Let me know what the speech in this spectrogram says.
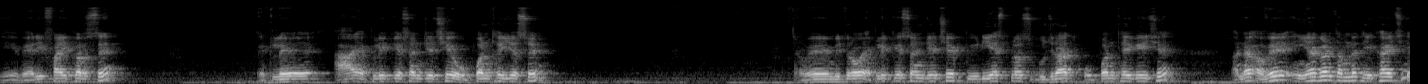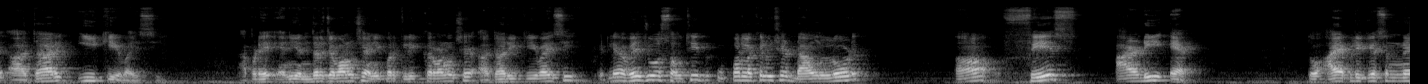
એ વેરીફાઈ કરશે. એટલે આ એપ્લિકેશન જે છે ઓપન થઈ જશે. હવે મિત્રો એપ્લિકેશન જે છે પીડીએસ પ્લસ ગુજરાત ઓપન થઈ ગઈ છે. અને હવે અહીંયા આગળ તમને દેખાય છે, આધાર ઈ કેવાયસી આપણે એની અંદર જવાનું છે, એની પર ક્લિક કરવાનું છે, આધારી કેવાયસી. એટલે હવે જુઓ, સૌથી ઉપર લખેલું છે, ડાઉનલોડ ફેસ આરડી એપ. તો આ એપ્લિકેશનને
